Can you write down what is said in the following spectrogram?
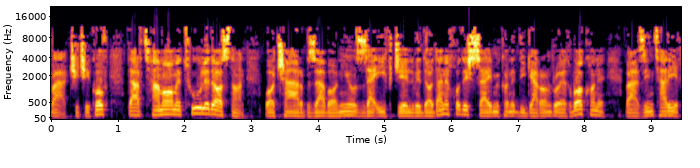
و چیچیکوف در تمام طول داستان با چرب زبانی و ضعیف جلوه دادن خودش سعی می‌کنه دیگران رو اقوا کنه و از این طریق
